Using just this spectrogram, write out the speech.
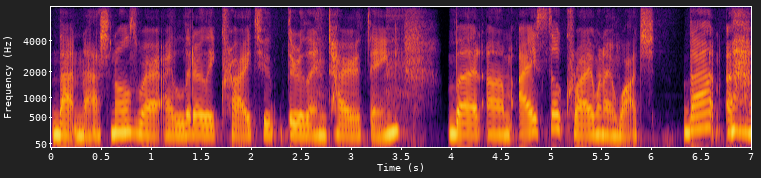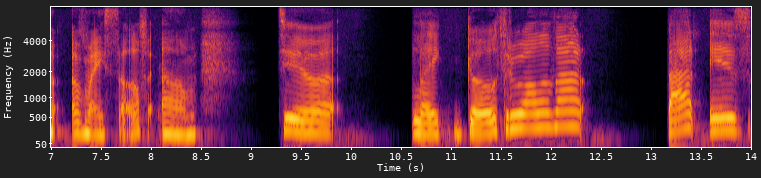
that nationals where I literally cried to, through the entire thing, but um, I still cry when I watch that of myself. Um, to like go through all of that, that is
